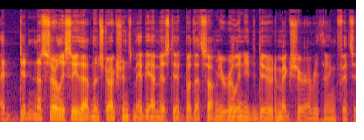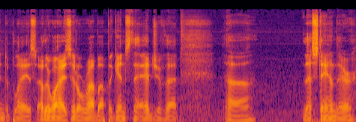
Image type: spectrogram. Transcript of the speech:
I didn't necessarily see that in the instructions. Maybe I missed it, but that's something you really need to do to make sure everything fits into place. Otherwise, it'll rub up against the edge of that uh, that stand there.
